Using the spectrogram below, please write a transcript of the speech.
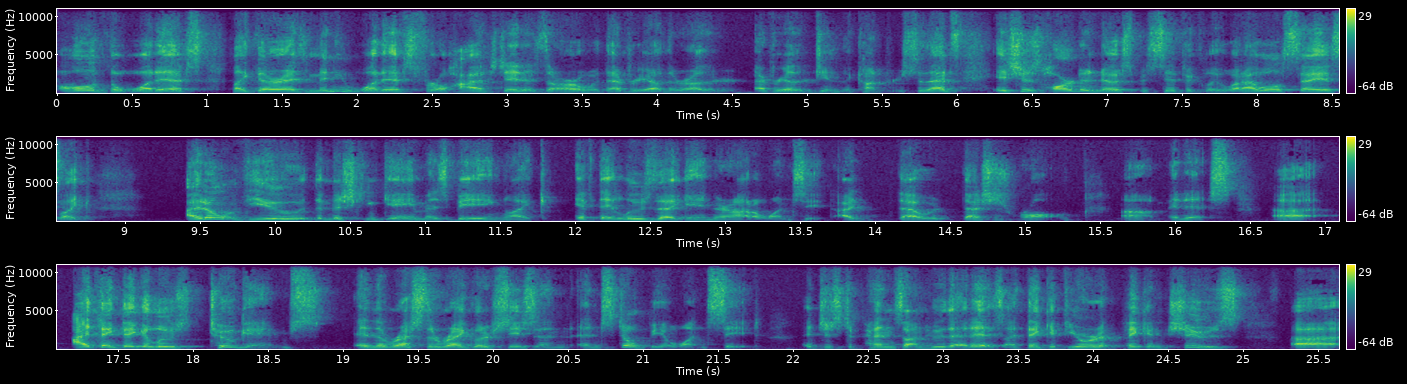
all of the what ifs, like there are as many what ifs for Ohio State as there are with every other other every other team in the country. So that's it's just hard to know specifically. What I will say is like I don't view the Michigan game as being like if they lose that game they're not a one seed. I that would that's just wrong. Um, it is. Uh, I think they could lose two games in the rest of the regular season and still be a one seed. It just depends on who that is. I think if you were to pick and choose, uh,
